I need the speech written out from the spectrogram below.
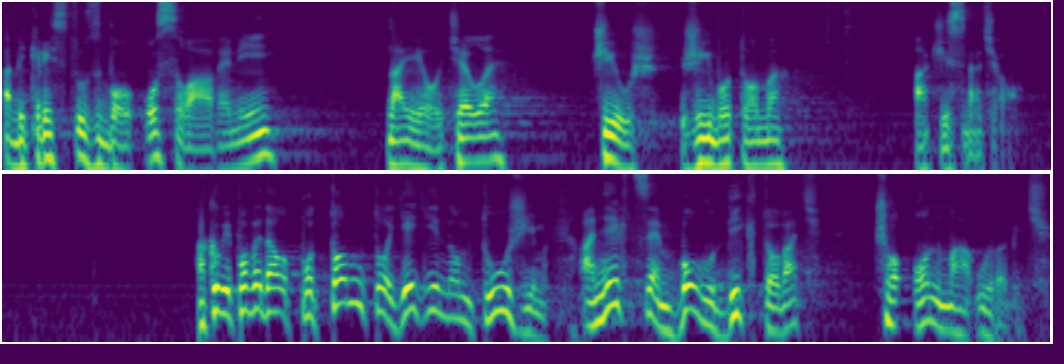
Aby Kristus bol oslávený na jeho tele, či už životom a či smrťou. Ako by povedal, po tomto jedinom túžim a nechcem Bohu diktovať, čo On má urobiť.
